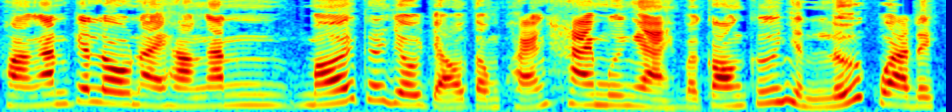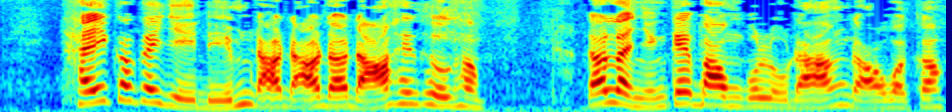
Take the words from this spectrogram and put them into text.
Hoàng Anh, cái lô này Hoàng Anh mới có vô chậu tầm khoảng 20 ngày. Bà con cứ nhìn lướt qua đi. Thấy có cái gì điểm đỏ đỏ đỏ đỏ, thấy thương không? Đó là những cái bông của lựu đỏ Ấn Độ bà con.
